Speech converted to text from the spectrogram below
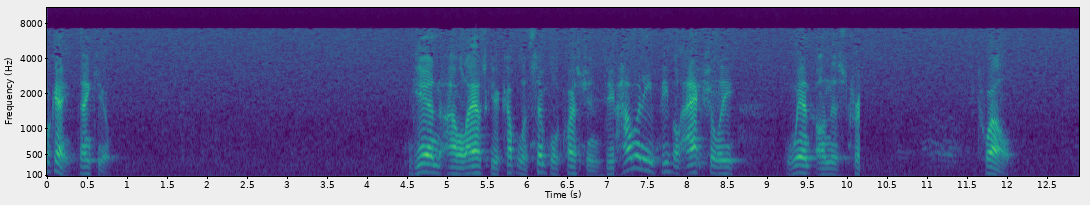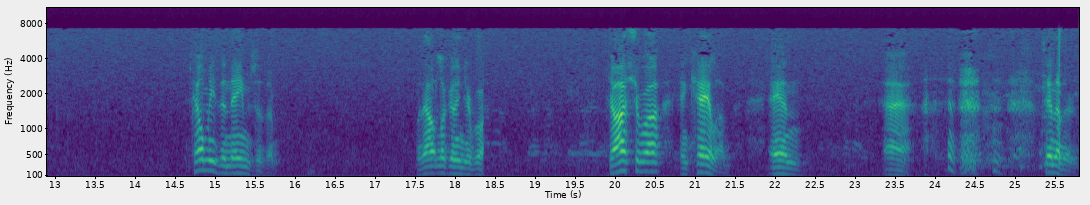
Okay, thank you. Again, I will ask you a couple of simple questions. You, how many people actually went on this trip? Twelve. Tell me the names of them without looking in your book. Joshua and Caleb. And Ah. Ten others.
